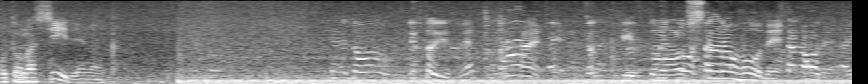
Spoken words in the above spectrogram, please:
おとなしいでなんか。えっとリフトでいいですね。はい。ちょっとリフトの下の方で。下の方ではい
